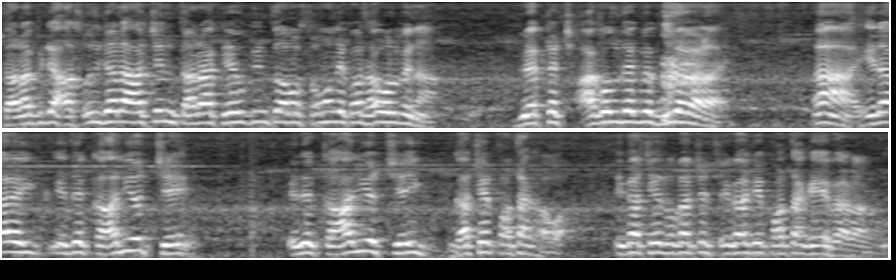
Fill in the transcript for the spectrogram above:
তারাপীঠে আসল যারা আছেন, তারা কেউ কিন্তু আমার সম্বন্ধে কথা বলবে না। দু একটা ছাগল দেখবে ঘুরে বেড়ায়। হ্যাঁ এরা এই এদের কাজই হচ্ছে, এদের কাজই হচ্ছে এই গাছের পাতা খাওয়া। এ গাছের, ও গাছের, সে গাছে পাতা খেয়ে বেড়ানো।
